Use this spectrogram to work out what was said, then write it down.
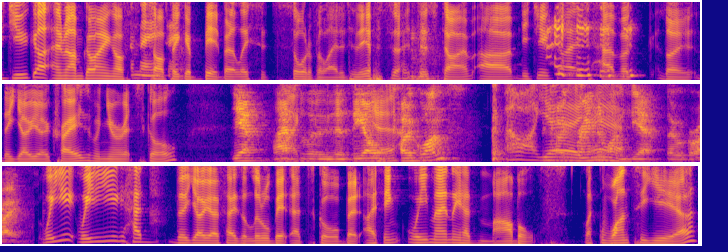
Did you guys, and I'm going off Amazing. topic a bit, but at least it's sort of related to the episode this time. Uh, did you guys have a, the, the yo yo craze when you were at school? yeah, I absolutely did. The old Yeah. Coke ones. Oh, Coke yeah, branded yeah. ones. Yeah, they were great. We we had the yo-yo phase a little bit at school, but I think we mainly had marbles. Like once a year,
